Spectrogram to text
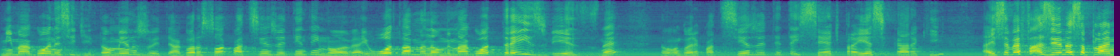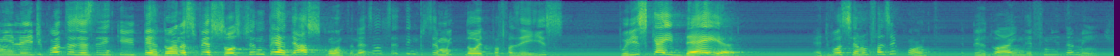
me magoou nesse dia. Então menos 8. E agora só 489. Aí o outro lá, não, me magoou três vezes, né? Então agora é 487 para esse cara aqui. Aí você vai fazendo essa planilha aí de quantas vezes você tem que ir perdoando as pessoas para você não perder as contas, né? Você tem que ser muito doido para fazer isso. Por isso que a ideia é de você não fazer conta, é perdoar indefinidamente.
